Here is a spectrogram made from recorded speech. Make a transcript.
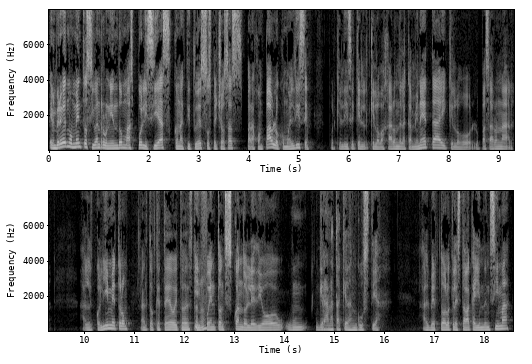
en breves momentos se iban reuniendo más policías con actitudes sospechosas para Juan Pablo, como él dice, porque él dice que, que lo bajaron de la camioneta y que lo, lo pasaron al, al colímetro. Al toqueteo y todo esto, Y ¿no? fue entonces cuando le dio un gran ataque de angustia al ver todo lo que le estaba cayendo encima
